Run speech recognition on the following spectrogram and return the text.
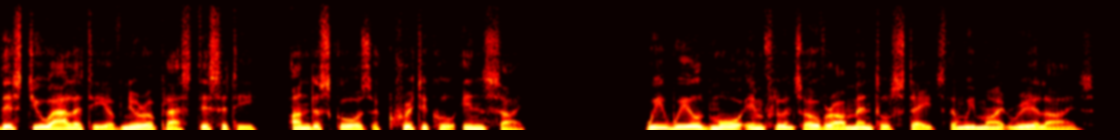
This duality of neuroplasticity underscores a critical insight. We wield more influence over our mental states than we might realize.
